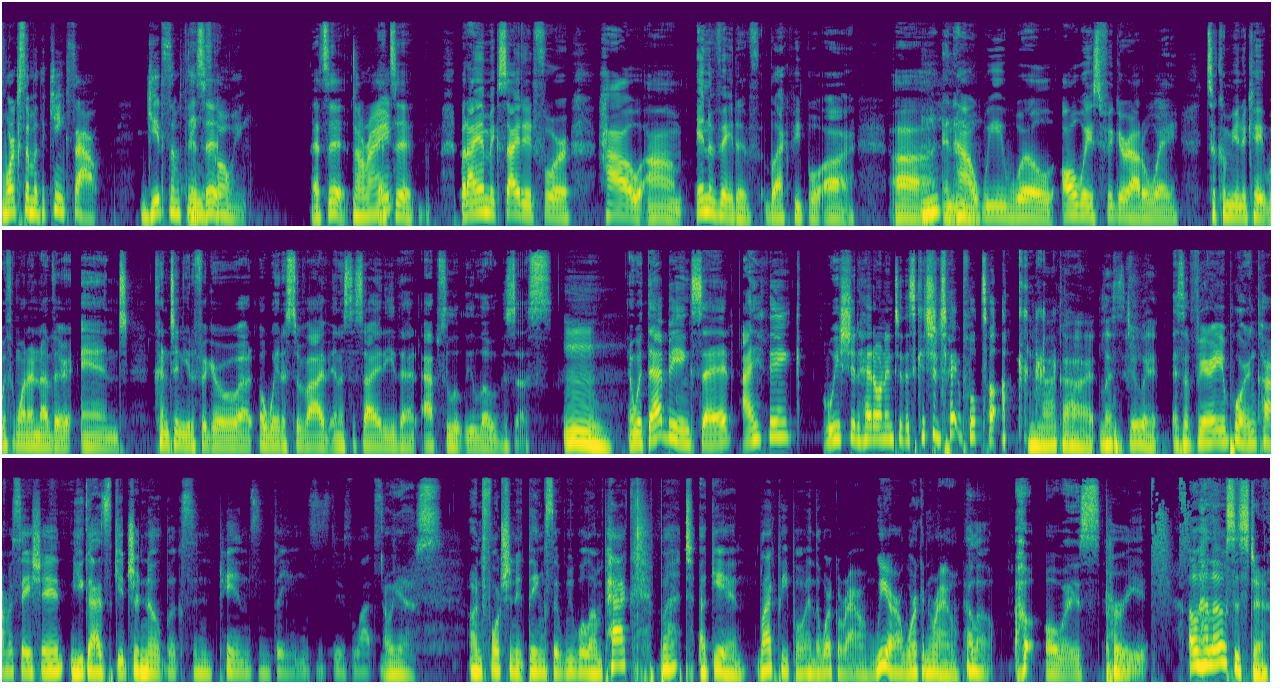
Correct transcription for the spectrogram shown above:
work some of the kinks out, get some things going. That's it. All right. That's it. But I am excited for how um, innovative Black people are, uh, and how Mm-hmm. we will always figure out a way to communicate with one another and continue to figure out a way to survive in a society that absolutely loathes us. Mm. And with that being said, I think we should head on into this kitchen table talk. My God, let's do it. It's a very important conversation. You guys get your notebooks and pens and things. There's lots Oh yes. unfortunate things that we will unpack. But again, black people and the workaround, we are working around. Hello. Always. Period. Oh, hello, sister.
